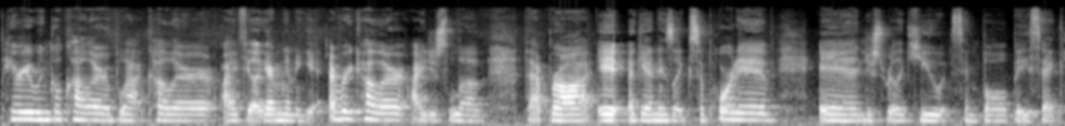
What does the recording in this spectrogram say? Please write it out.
periwinkle color, a black color. I feel like I'm gonna get every color. I just love that bra. It again is like supportive and just really cute, simple, basic.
